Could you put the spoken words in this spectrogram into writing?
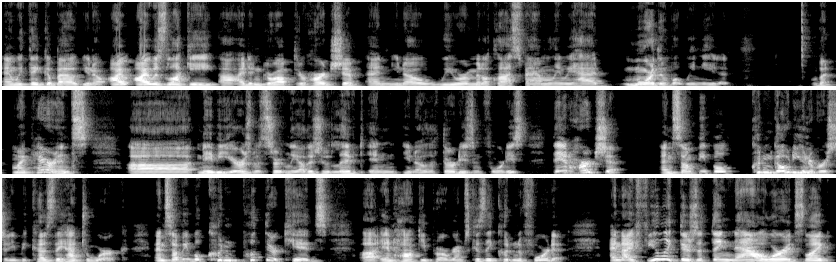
and we think about, you know, I, I was lucky. Uh, I didn't grow up through hardship. And, you know, we were a middle class family. We had more than what we needed. But my parents, uh, maybe yours, but certainly others who lived in, you know, the 30s and 40s, they had hardship. And some people couldn't go to university because they had to work. And some people couldn't put their kids uh, in hockey programs because they couldn't afford it. And I feel like there's a thing now where it's like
